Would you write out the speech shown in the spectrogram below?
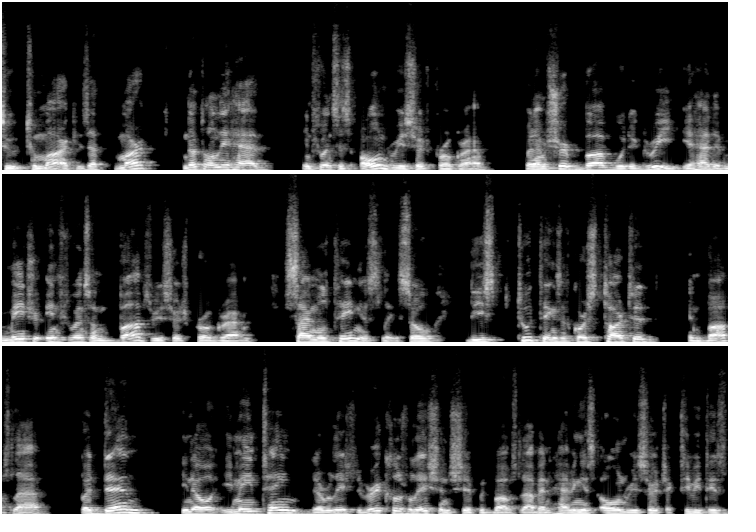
to, to Mark, is that Mark not only had influenced his own research program, but I'm sure Bob would agree. It had a major influence on Bob's research program simultaneously. So these two things, of course, started in Bob's lab, but then you know he maintained the relation, a very close relationship with Bob's lab, and having his own research activities.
